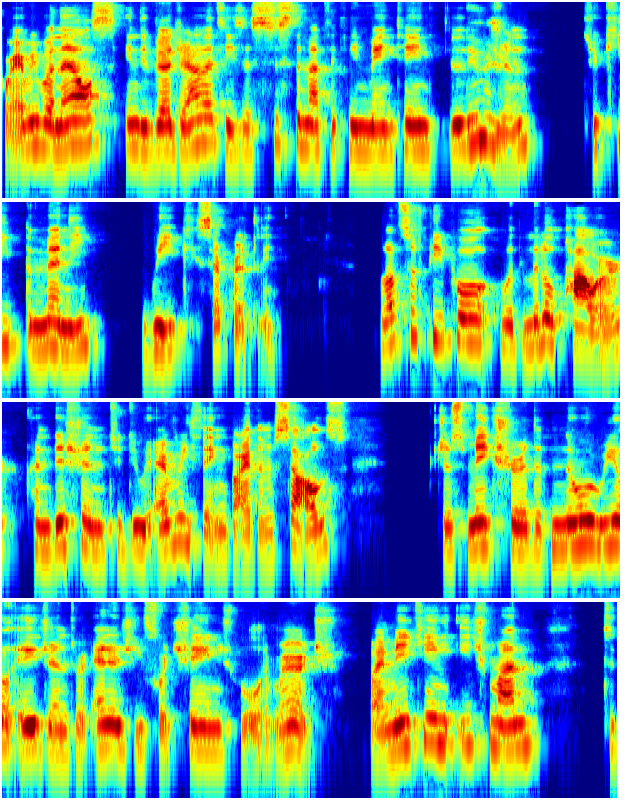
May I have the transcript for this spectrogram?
For everyone else, individuality is a systematically maintained illusion to keep the many weak separately. Lots of people with little power, conditioned to do everything by themselves, just make sure that no real agent or energy for change will emerge. By making each man to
